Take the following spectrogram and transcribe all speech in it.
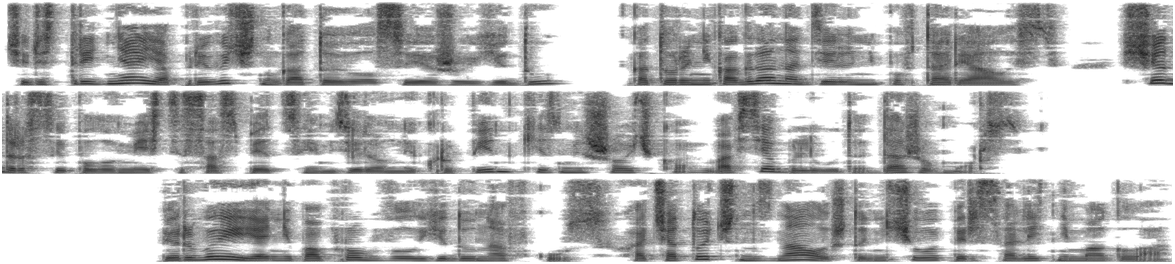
Через три дня я привычно готовила свежую еду, которая никогда на деле не повторялась, щедро сыпала вместе со специями зеленые крупинки из мешочка во все блюда, даже в морс. Впервые я не попробовала еду на вкус, хотя точно знала, что ничего пересолить не могла.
